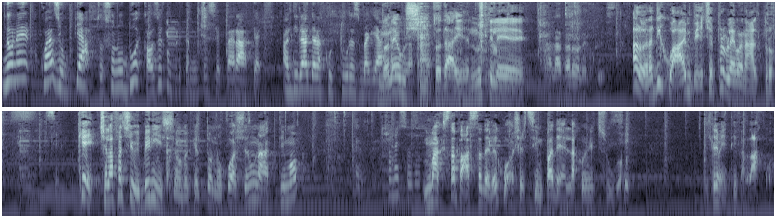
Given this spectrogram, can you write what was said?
Non è quasi un piatto, sono due cose completamente separate, al di là della cultura sbagliata. Non è uscito, pasta. dai, è inutile. Ma la parola è questa. Allora, di qua invece il problema è un altro. Che ce la facevi benissimo perché il tonno cuoce in un attimo, Ci ho messo troppo. ma sta pasta deve cuocersi in padella con il sugo. Sì. Altrimenti fa l'acqua.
